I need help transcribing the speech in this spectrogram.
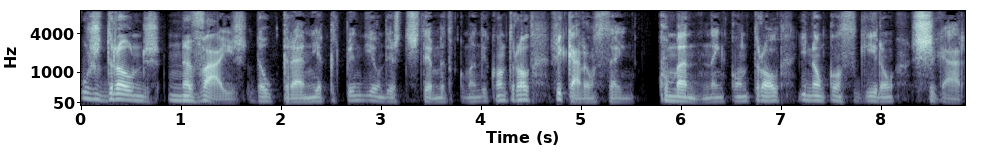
os drones navais da Ucrânia, que dependiam deste sistema de comando e controle, ficaram sem comando nem controle e não conseguiram chegar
